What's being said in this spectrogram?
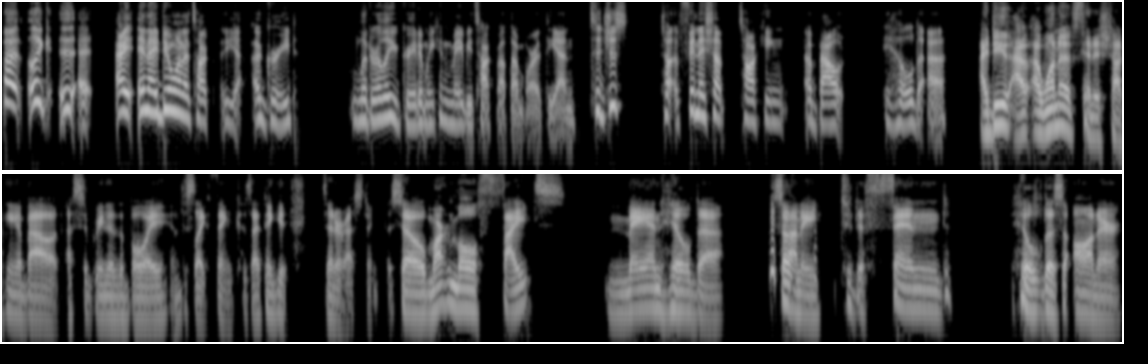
but like uh, uh, i and i do want to talk yeah agreed literally agreed and we can maybe talk about that more at the end to just to finish up talking about hilda I do. I, I want to finish talking about uh, Sabrina the boy and this like thing because I think it, it's interesting. So Martin Mull fights Man Hilda Sonny to defend Hilda's honor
